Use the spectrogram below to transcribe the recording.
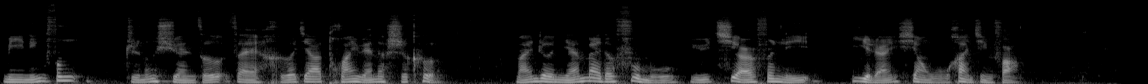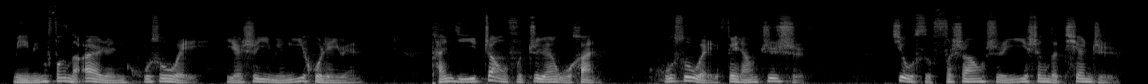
闵凌峰只能选择在阖家团圆的时刻，瞒着年迈的父母与妻儿分离，毅然向武汉进发。闵凌峰的爱人胡苏伟也是一名医护人员，谈及丈夫支援武汉，胡苏伟非常支持。救死扶伤是医生的天职。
